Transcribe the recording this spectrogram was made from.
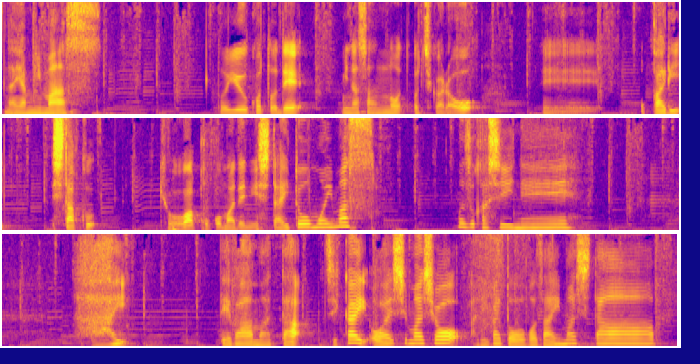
悩みます。ということで皆さんのお力を、えー、お借りしたく今日はここまでにしたいと思います。難しいね。はい。ではまた次回お会いしましょう。ありがとうございました。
